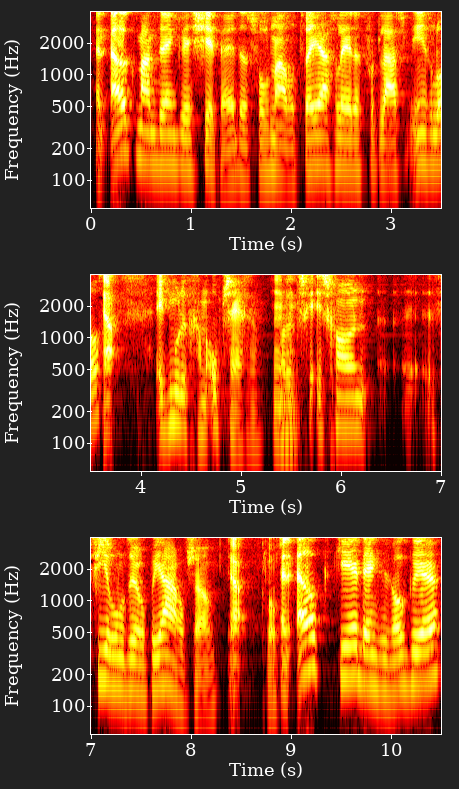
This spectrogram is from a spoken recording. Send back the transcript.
En elke maand denk ik weer, shit, hè, dat is volgens mij al twee jaar geleden dat ik voor het laatst heb ingelogd. Ja. Ik moet het gaan opzeggen. Mhm. Want het is, is gewoon eh, 400 euro per jaar of zo. Ja, klopt. En elke keer denk ik ook weer,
